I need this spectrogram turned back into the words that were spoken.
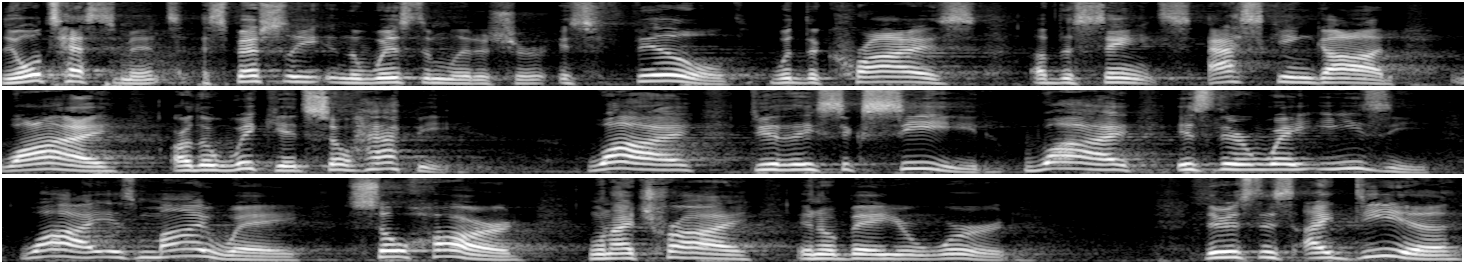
The Old Testament, especially in the wisdom literature, is filled with the cries of the saints asking God, Why are the wicked so happy? Why do they succeed? Why is their way easy? Why is my way so hard when I try and obey your word? There is this idea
